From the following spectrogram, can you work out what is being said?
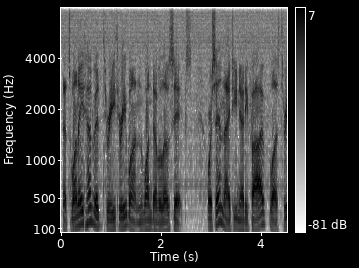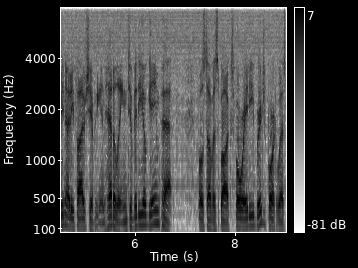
That's 1-800-331-1006. Or send 1995 plus 395 shipping and handling to Video Game Pack. Post Office Box 480, Bridgeport, West.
